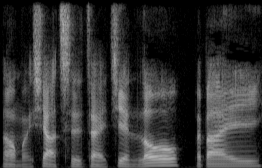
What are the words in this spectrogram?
那我们下次再见喽，拜拜。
